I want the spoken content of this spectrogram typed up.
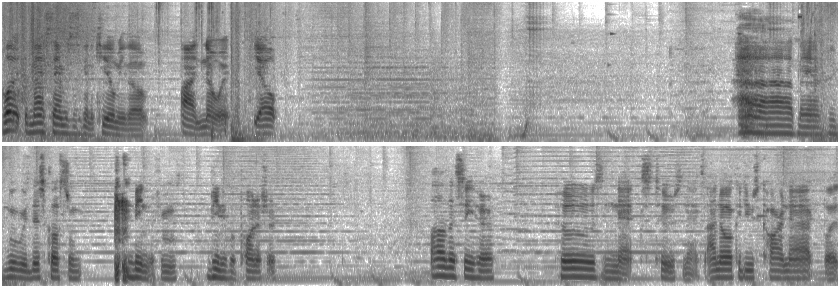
But the max damage is gonna kill me though. I know it. Yep. Ah man, we were this close to being from being able to Punisher. Oh, let's see here. Who's next? Who's next? I know I could use Karnak, but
